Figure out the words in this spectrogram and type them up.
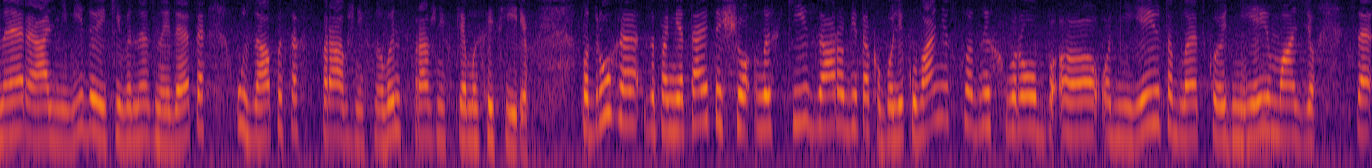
нереальні відео, які ви не знайдете у записах справжніх новин, справжніх прямих ефірів. По-друге, запам'ятайте, що легкий заробіток або лікування складних хвороб е, однією таблеткою, однією маззю – це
